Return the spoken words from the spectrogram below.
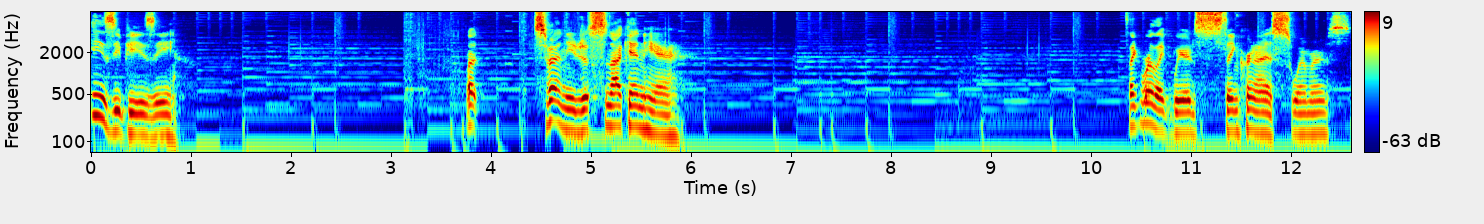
Easy peasy. But Sven, you just snuck in here. It's like we're like weird synchronized swimmers.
